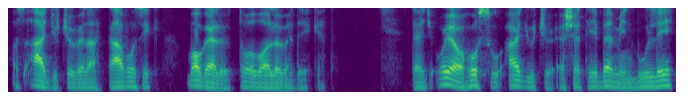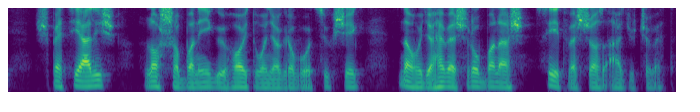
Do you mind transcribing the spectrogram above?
az ágyúcsövön át távozik, maga előtt tolva a lövedéket. De egy olyan hosszú ágyúcső esetében, mint bullé, speciális, lassabban égő hajtóanyagra volt szükség, nehogy a heves robbanás szétvesse az ágyúcsövet.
